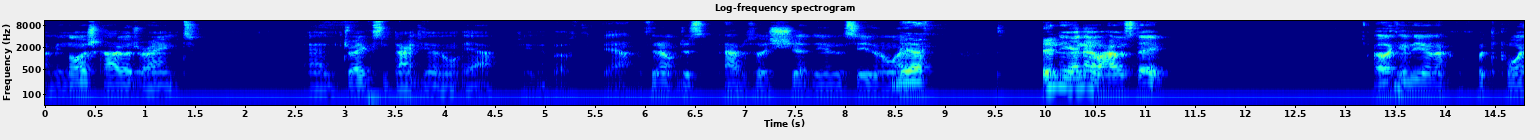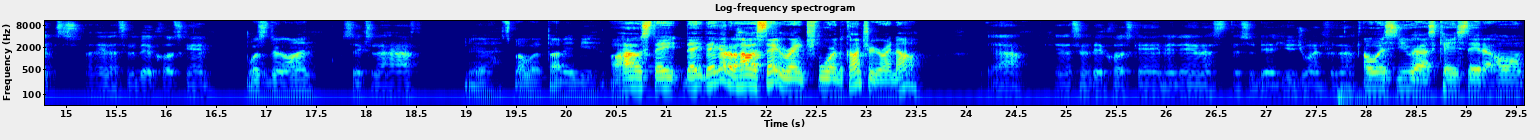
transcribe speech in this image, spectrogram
I mean, Loyola Chicago's ranked, and Drake's 19 and one. Yeah, I think they both. Yeah, if they don't just absolutely shit the end of the season away. Yeah. Indiana, Ohio State. I like Indiana with the points. I think that's going to be a close game. What's their line? Six and a half. Yeah, that's about what I thought it'd be. Ohio State. They they got Ohio State ranked four in the country right now. Yeah, I think that's going to be a close game. Indiana, this would be a huge win for them. OSU has K State at home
